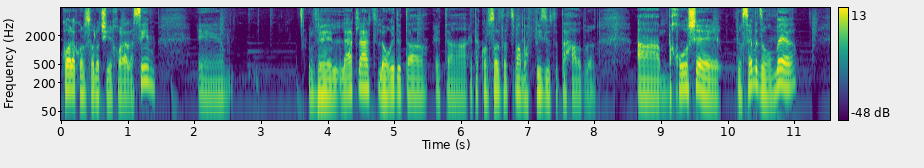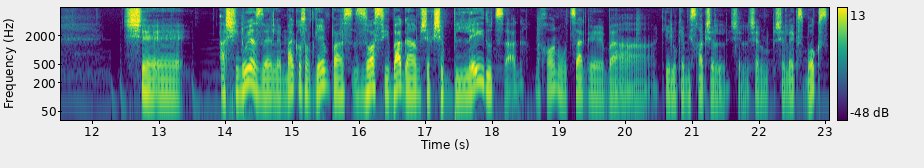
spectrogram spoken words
כל הקונסולות שהיא יכולה לשים, ולאט לאט להוריד את, ה, את, ה, את הקונסולות עצמם, הפיזיות, את ה hardware. הבחור שפרסם את זה אומר, שהשינוי הזה למייקרוסופט Game Pass, זו הסיבה גם שכשבלייד הוצג, נכון? הוא הוצג אה, ב, כאילו כמשחק של, של, של, של אקסבוקס,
